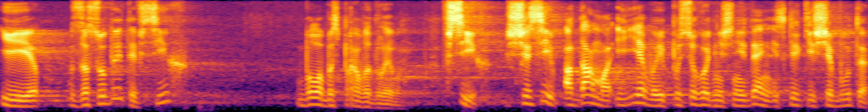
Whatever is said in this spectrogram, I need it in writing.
І засудити всіх було би справедливо. Всіх з часів Адама і Єви, і по сьогоднішній день, і скільки ще буде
